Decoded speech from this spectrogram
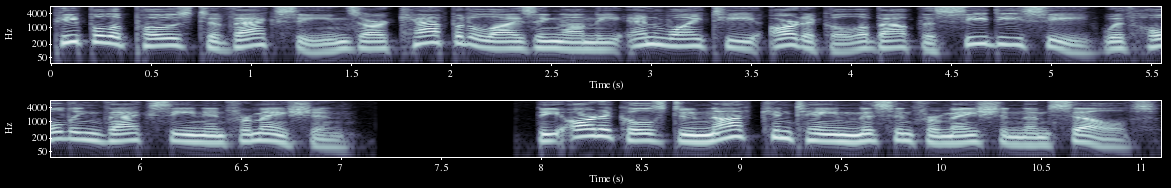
People opposed to vaccines are capitalizing on the NYT article about the CDC withholding vaccine information. The articles do not contain misinformation themselves,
